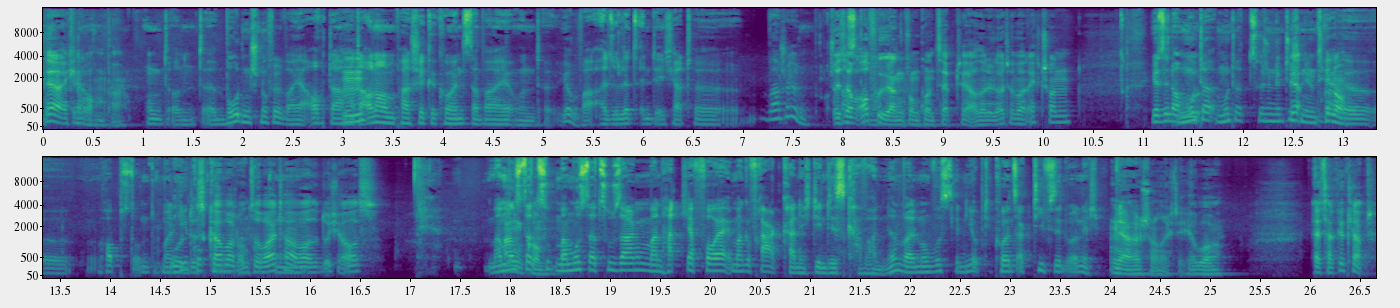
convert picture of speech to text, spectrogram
Ja, ich habe auch ein paar. und und äh, Bodenschnuffel war ja auch Mhm. da, hatte auch noch ein paar schicke Coins dabei und äh, ja, war also letztendlich hatte war schön. Ist Spaß auch gemacht. aufgegangen vom Konzept her. Also die Leute waren echt schon Wir sind auch munter, munter zwischen den Tischen Ja, hin und her genau. gehopst und mal hier gut gucken, discovered mal und so weiter, aber durchaus. Man muss, dazu, man muss dazu sagen, man hat ja vorher immer gefragt, kann ich den discovern, ne? Weil man wusste ja nie, ob die Coins aktiv sind oder nicht. Ja, das ist schon richtig, aber es hat geklappt.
